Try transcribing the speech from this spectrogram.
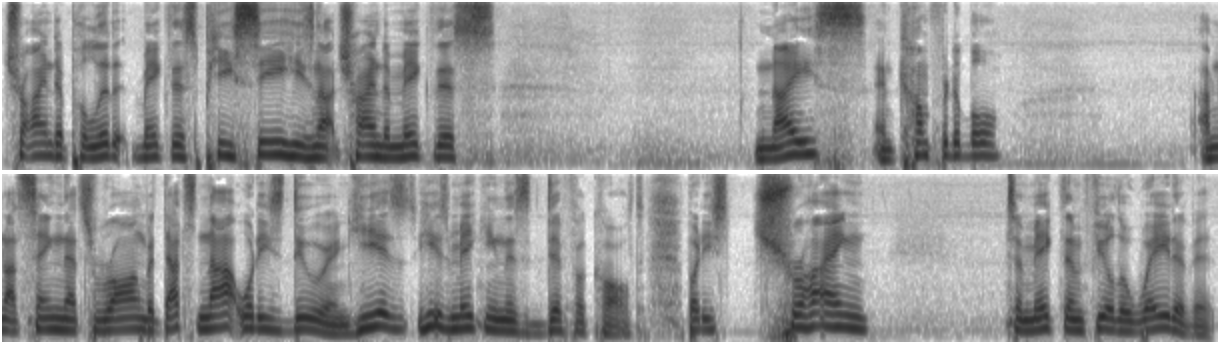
trying to politi- make this PC. He's not trying to make this nice and comfortable. I'm not saying that's wrong, but that's not what he's doing. He is he's making this difficult, but he's trying to make them feel the weight of it.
